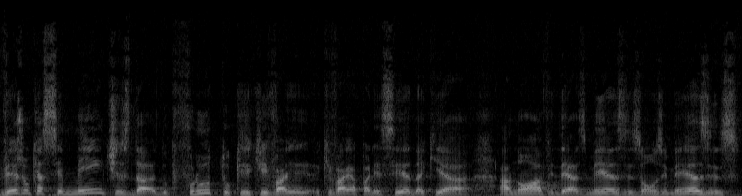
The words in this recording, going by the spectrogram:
Vejam que as sementes da, do fruto que, que, vai, que vai aparecer daqui a, a 9, 10 meses, 11 meses,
